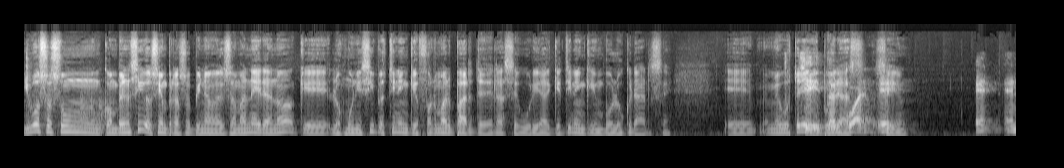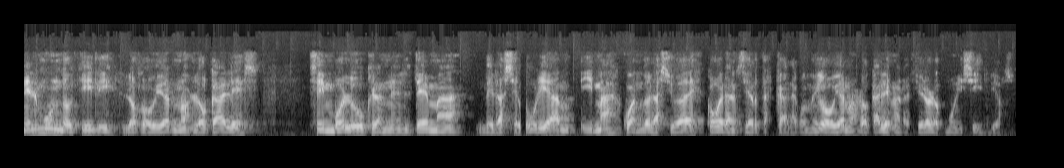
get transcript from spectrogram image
Y vos sos un convencido, siempre has opinado de esa manera, ¿no? Que los municipios tienen que formar parte de la seguridad, que tienen que involucrarse. Eh, me gustaría que pudieras... Tal cual. Sí. Eh, en, el mundo, Kili, los gobiernos locales se involucran en el tema de la seguridad y más cuando las ciudades cobran cierta escala. Cuando digo gobiernos locales me refiero a los municipios.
